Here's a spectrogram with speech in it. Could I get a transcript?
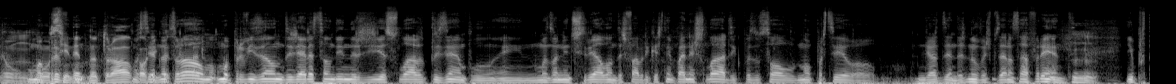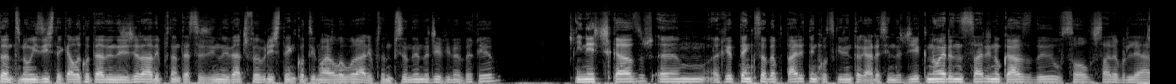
um, uma um acidente natural, um acidente natural uma, uma, previsão de geração de energia solar, por exemplo, em uma zona industrial onde as fábricas têm painéis solares e depois o sol não apareceu, ou melhor dizendo, as nuvens puseram-se à frente uhum. e, portanto, não existe aquela quantidade de energia gerada e, portanto, essas unidades fabris têm que continuar a elaborar e, portanto, precisam de energia vinda da rede. E nestes casos, um, a rede tem que se adaptar e tem que conseguir entregar essa energia que não era necessária no caso de o sol estar a brilhar.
